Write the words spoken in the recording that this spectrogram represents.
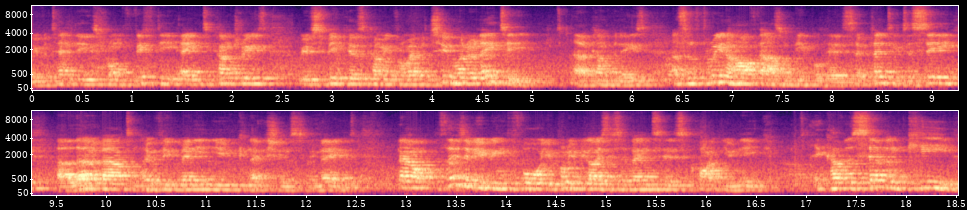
We have attendees from 58 countries. We have speakers coming from over 280 uh, companies and some 3,500 people here. So plenty to see, uh, learn about, and hopefully many new connections to be made. Now, for those of you who've been before, you probably realise this event is quite unique. It covers seven key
